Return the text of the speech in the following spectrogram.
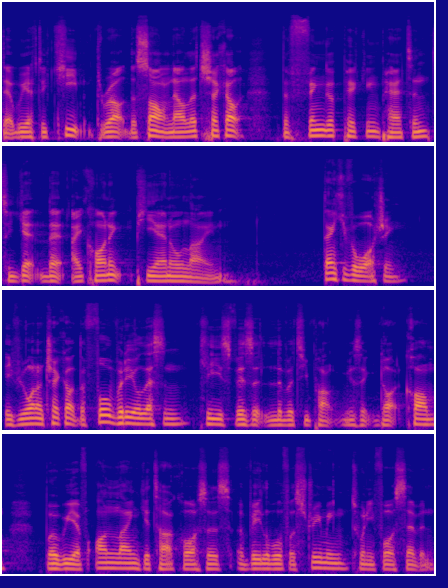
that we have to keep throughout the song. Now let's check out the finger picking pattern to get that iconic piano line. Thank you for watching. If you want to check out the full video lesson, please visit libertyparkmusic.com where we have online guitar courses available for streaming 24 7.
